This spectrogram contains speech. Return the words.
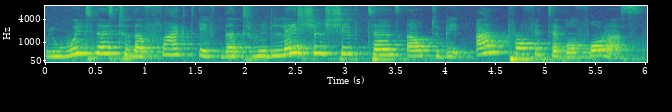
We witness to the fact if that relationship turns out to be unprofitable for us,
